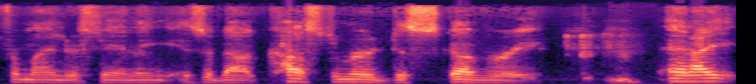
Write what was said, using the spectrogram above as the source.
from my understanding, is about customer discovery. And I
